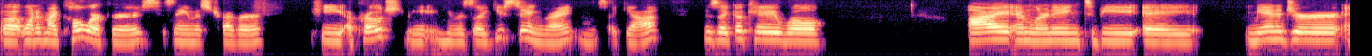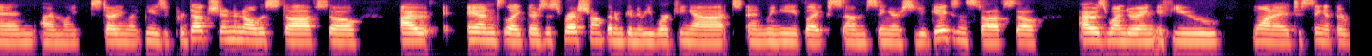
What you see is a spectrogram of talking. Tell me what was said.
But one of my coworkers, his name is Trevor, he approached me and he was like, You sing, right? And I was like, Yeah. He was like, Okay, well, I am learning to be a manager and I'm like studying like music production and all this stuff. So I and like there's this restaurant that I'm going to be working at and we need like some singers to do gigs and stuff. So I was wondering if you wanted to sing at the,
